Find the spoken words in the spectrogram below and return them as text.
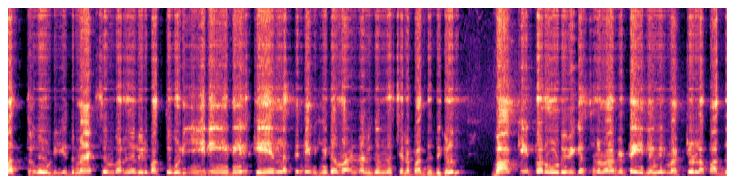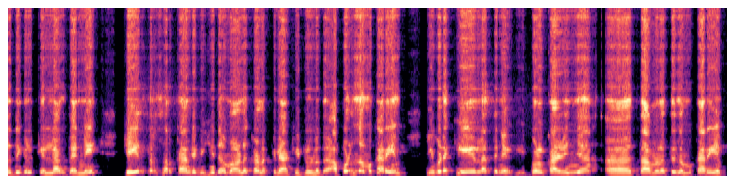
പത്ത് കോടി ഇത് മാക്സിമം പറഞ്ഞാൽ ഒരു പത്ത് കോടി. ഈ രീതിയിൽ കേരളത്തിന്റെ വിഹിതമായി നൽകുന്ന ചില പദ്ധതികളും. ബാക്കി ഇപ്പൊ റോഡ് വികസനമാകട്ടെ ഇല്ലെങ്കിൽ മറ്റുള്ള പദ്ധതികൾക്കെല്ലാം തന്നെ കേന്ദ്ര സർക്കാരിന്റെ വിഹിതമാണ് കണക്കിലാക്കിയിട്ടുള്ളത്. അപ്പോൾ നമുക്കറിയാം ഇവിടെ കേരളത്തിന് ഇപ്പോൾ കഴിഞ്ഞ തവണത്തെ നമുക്കറിയാം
